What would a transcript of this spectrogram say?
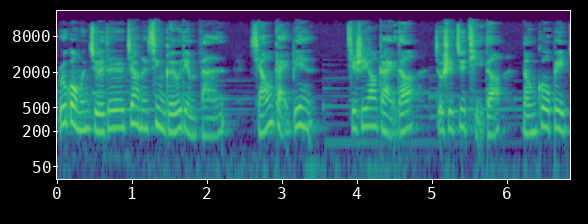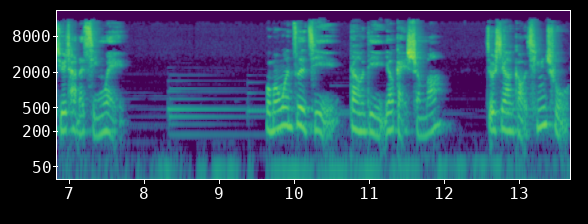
如果我们觉得这样的性格有点烦，想要改变，其实要改的就是具体的能够被觉察的行为。我们问自己到底要改什么，就是要搞清楚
